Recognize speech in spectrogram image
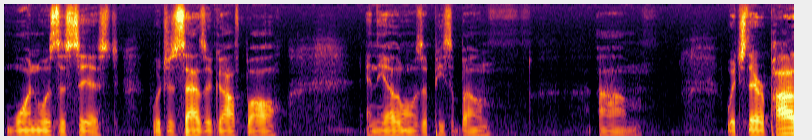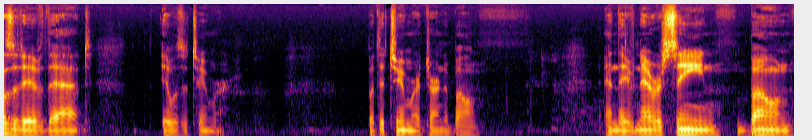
One was the cyst, which was the size of a golf ball, and the other one was a piece of bone. Um, which they were positive that it was a tumor, but the tumor turned to bone, and they've never seen bone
